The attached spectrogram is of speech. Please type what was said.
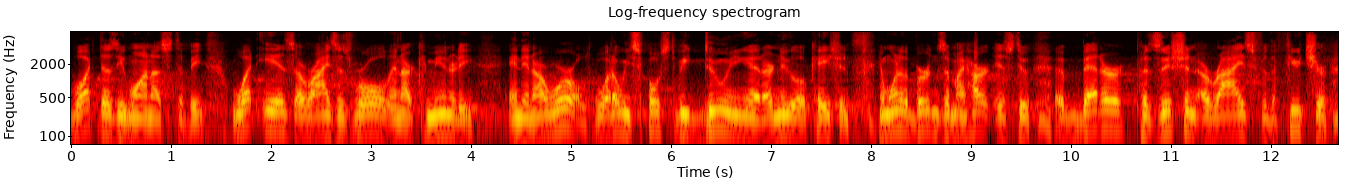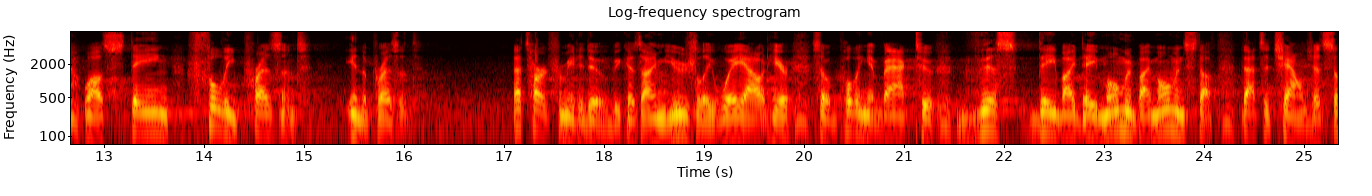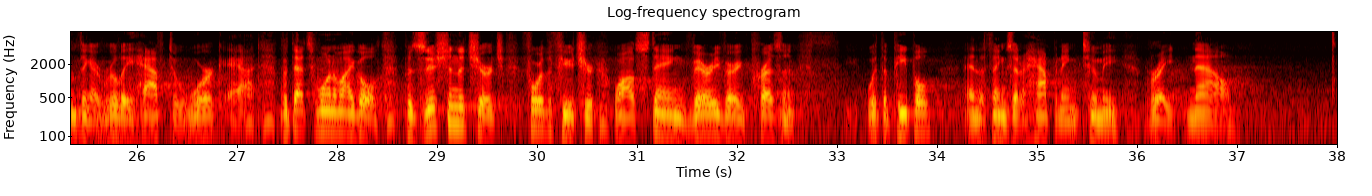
What does he want us to be? What is Arise's role in our community and in our world? What are we supposed to be doing at our new location? And one of the burdens of my heart is to better position Arise for the future while staying fully present in the present. That's hard for me to do because I'm usually way out here. So pulling it back to this day by day, moment by moment stuff, that's a challenge. That's something I really have to work at. But that's one of my goals. Position the church for the future while staying very, very present with the people and the things that are happening to me right now.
